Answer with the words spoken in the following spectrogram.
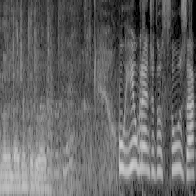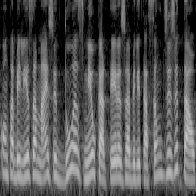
na unidade anterior. O Rio Grande do Sul já contabiliza mais de 2 mil carteiras de habilitação digital.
